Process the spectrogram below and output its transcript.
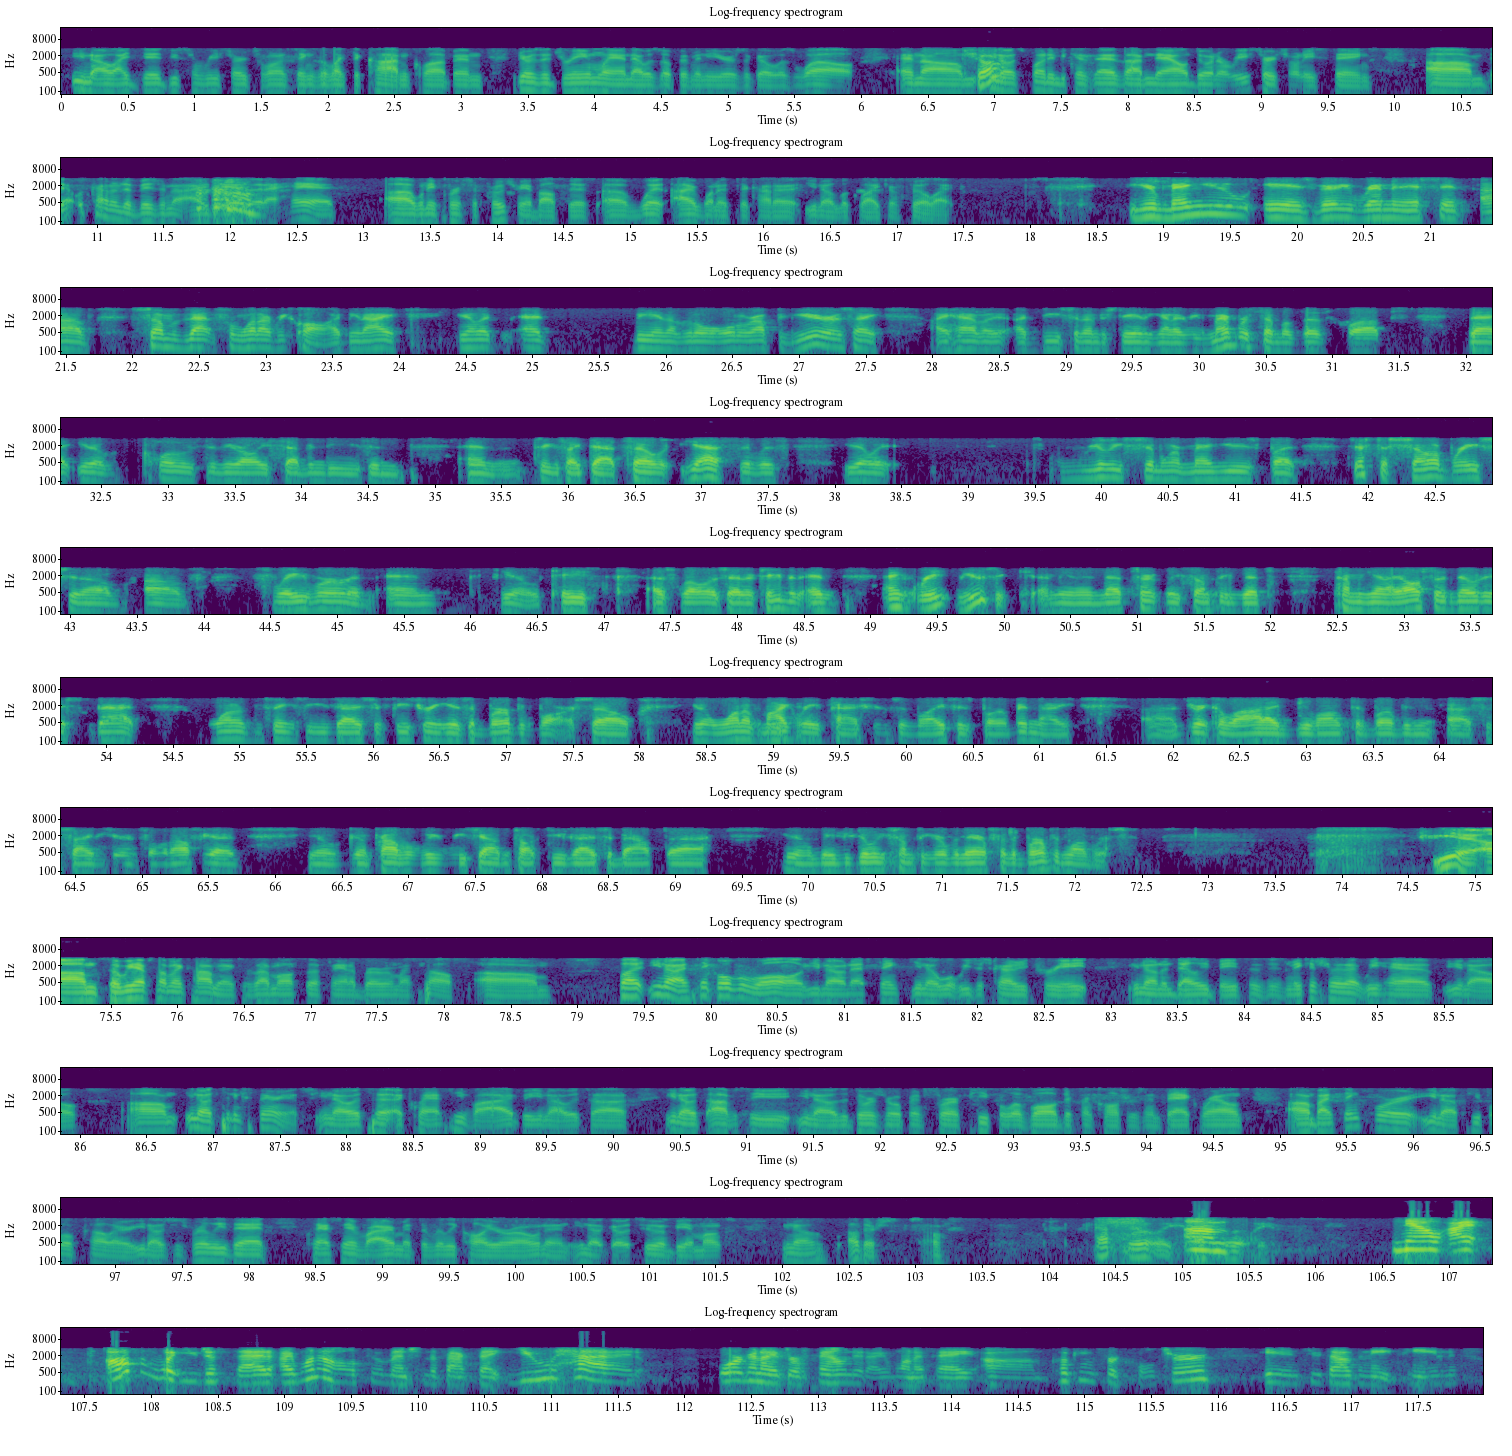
you know, I did do some research on things like the Cotton Club, and there was a Dreamland that was open many years ago as well. And um, sure. you know, it's funny because as I'm now doing a research on these things, um, that was kind of the vision, the idea that I had uh, when they first approached me about this, of what I wanted to kind of you know look like and feel like. Your menu is very reminiscent of some of that, from what I recall. I mean, I, you know, at, at being a little older up in years, I I have a, a decent understanding, and I remember some of those clubs that you know closed in the early '70s and and things like that. So yes, it was you know it, really similar menus, but just a celebration of of flavor and and you know taste as well as entertainment and and great music. I mean, and that's certainly something that's coming in. I also noticed that one of the things that you guys are featuring is a bourbon bar. So, you know, one of my great passions in life is bourbon. I uh, drink a lot. I belong to the Bourbon uh, Society here in Philadelphia. And, you know, gonna probably reach out and talk to you guys about, uh, you know, maybe doing something over there for the bourbon lovers. Yeah, um, so we have something in common because I'm also a fan of bourbon myself. Um, but you know, I think overall, you know, and I think you know what we just kind of create you know, on a daily basis is making sure that we have, you know, um, you know, it's an experience. You know, it's a, a classy vibe. You know, it's uh, you know, it's obviously, you know, the doors are open for people of all different cultures and backgrounds. Um, but I think for you know people of color, you know, it's just really that classy environment to really call your own and you know go to and be amongst you know others. So. Absolutely. Um, Absolutely. Now, I off of what you just said, I want to also mention the fact that you had organized or founded, I want to say, um, Cooking for Culture in 2018,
